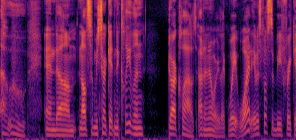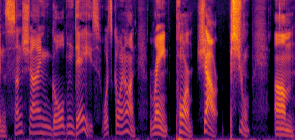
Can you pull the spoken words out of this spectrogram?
oh, and um, and all of a sudden we start getting to Cleveland, dark clouds out of nowhere. You're like, wait, what? It was supposed to be freaking sunshine, golden days. What's going on? Rain, pour, shower, pshoo. um,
